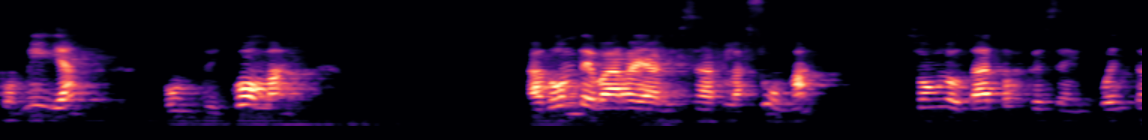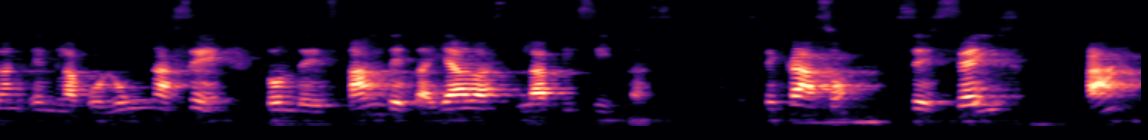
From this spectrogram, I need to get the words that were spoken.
comilla, punto y coma. ¿A dónde va a realizar la suma? Son los datos que se encuentran en la columna C, donde están detalladas las visitas. En este caso, C6 a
